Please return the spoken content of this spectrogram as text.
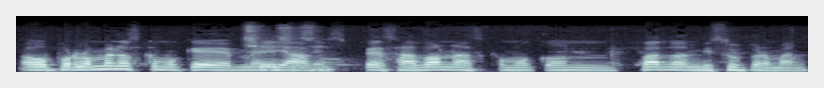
O por lo menos como que medias pesadonas, como con Batman y Superman.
